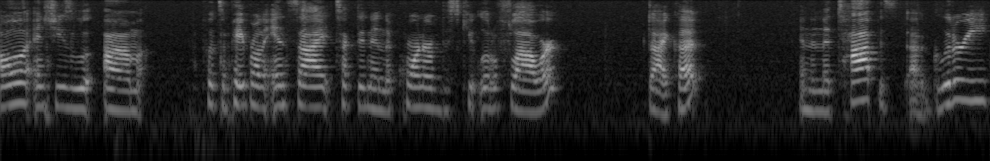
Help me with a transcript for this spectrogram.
Oh, and she's um, put some paper on the inside, tucked it in the corner of this cute little flower, die cut. And then the top is a glittery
